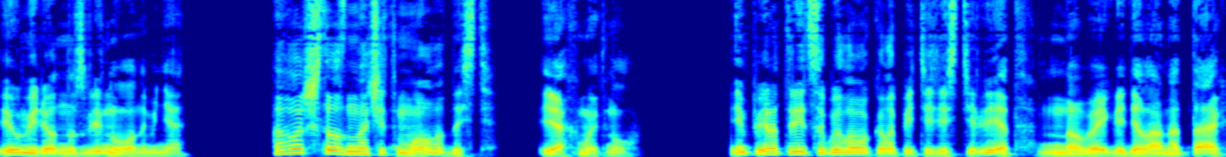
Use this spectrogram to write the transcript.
и умилённо взглянула на меня. «Вот что значит молодость!» Я хмыкнул. Императрице было около 50 лет, но выглядела она так,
